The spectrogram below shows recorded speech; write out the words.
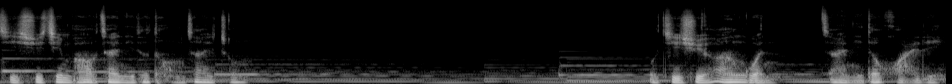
继续浸泡在你的同在中，我继续安稳在你的怀里。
